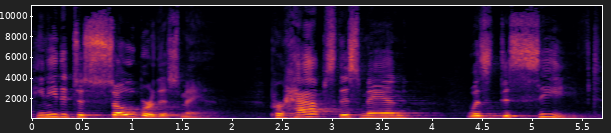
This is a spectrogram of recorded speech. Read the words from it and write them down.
He needed to sober this man. Perhaps this man was deceived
